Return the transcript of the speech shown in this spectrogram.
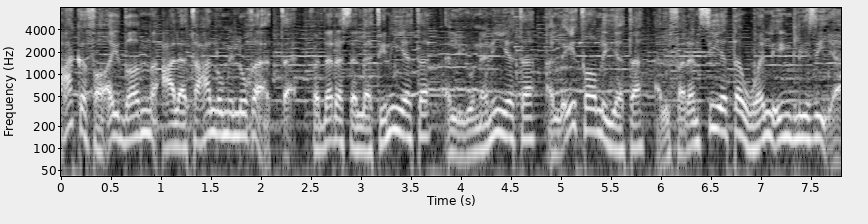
عكف أيضا على تعلم اللغات فدرس اللاتينية اليونانية الإيطالية الفرنسية والإنجليزية.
